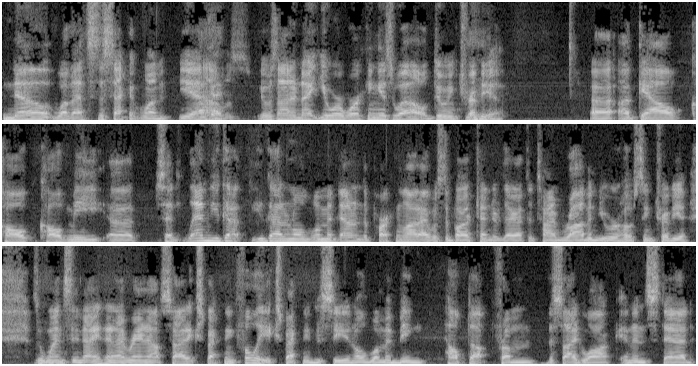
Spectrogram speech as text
No, well, that's the second one. Yeah, okay. it was. It was on a night you were working as well, doing trivia. Uh, a gal called called me, uh, said, "Len, you got you got an old woman down in the parking lot." I was the bartender there at the time. Robin, you were hosting trivia. It's a mm-hmm. Wednesday night, and I ran outside, expecting, fully expecting to see an old woman being helped up from the sidewalk, and instead,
